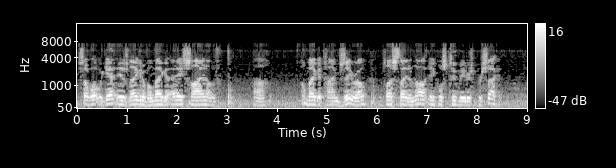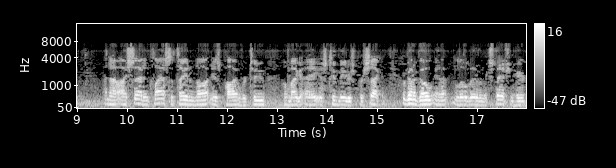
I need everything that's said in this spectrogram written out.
So what we get is negative omega a sine of uh, omega times 0 plus theta naught equals 2 meters per second. And now I said in class that theta naught is pi over 2, omega a is 2 meters per second. We're going to go in a little bit of an extension here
